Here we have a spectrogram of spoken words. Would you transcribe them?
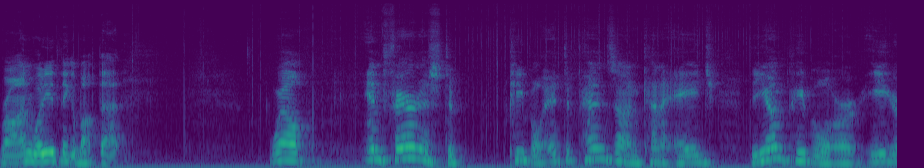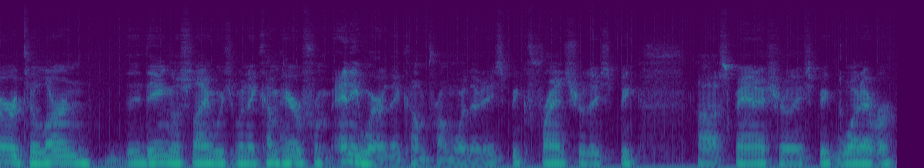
Ron, what do you think about that? Well, in fairness to people. It depends on kind of age. The young people are eager to learn the, the English language when they come here from anywhere they come from, whether they speak French or they speak uh, Spanish or they speak whatever.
